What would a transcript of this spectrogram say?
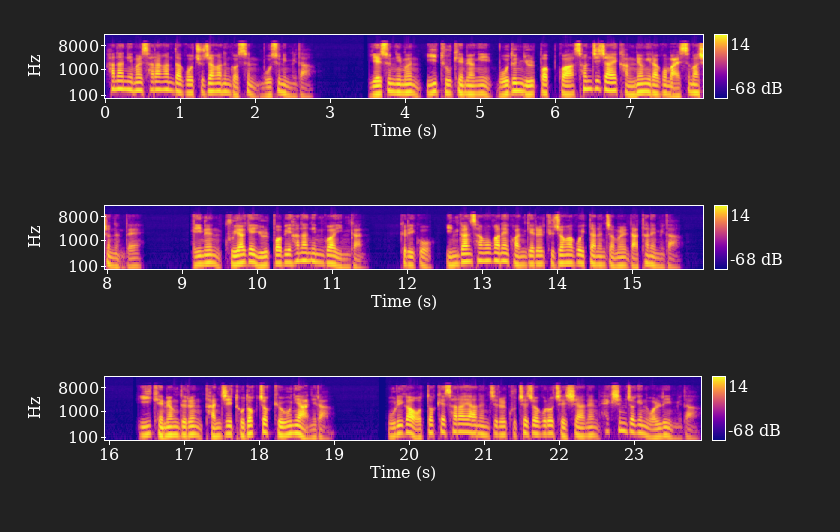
하나님을 사랑한다고 주장하는 것은 모순입니다. 예수님은 이 두 계명이 모든 율법과 선지자의 강령이라고 말씀하셨는데 이는 구약의 율법이 하나님과 인간, 그리고 인간 상호 간의 관계를 규정하고 있다는 점을 나타냅니다. 이 계명들은 단지 도덕적 교훈이 아니라 우리가 어떻게 살아야 하는지를 구체적으로 제시하는 핵심적인 원리입니다.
